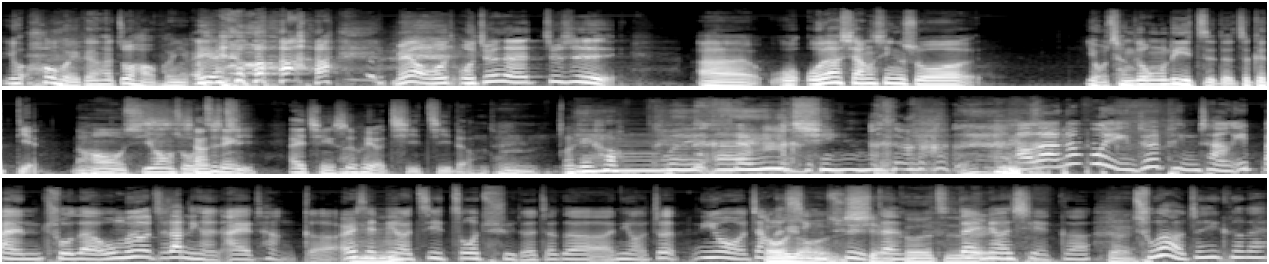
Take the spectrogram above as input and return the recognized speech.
又后悔跟他做好朋友。哎、没有，我我觉得就是呃，我我要相信说有成功例子的这个点，然后希望说自己爱情是会有奇迹的。嗯，OK，好。因为爱情。好啦，那傅颖就是平常一般除了我们有知道你很爱唱歌，而且你有自己作曲的这个，你有这你有这样的兴趣跟对你有写歌，对，除了这一个嘞，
